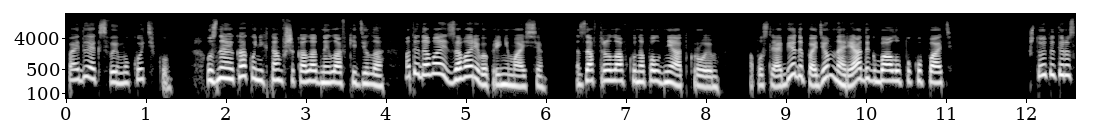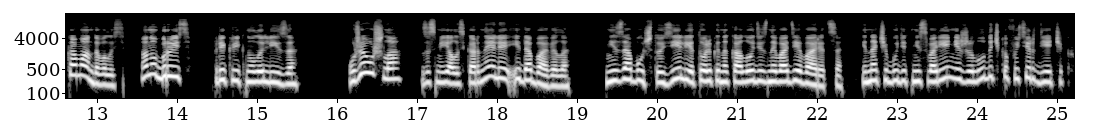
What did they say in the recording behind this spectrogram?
«Пойду я к своему котику. Узнаю, как у них там в шоколадной лавке дела, а ты давай за варево принимайся. Завтра лавку на полдня откроем, а после обеда пойдем наряды к балу покупать». «Что это ты раскомандовалась? А ну, брысь!» — прикрикнула Лиза. «Уже ушла», — засмеялась Корнелия и добавила. «Не забудь, что зелье только на колодезной воде варятся, иначе будет несварение желудочков и сердечек».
